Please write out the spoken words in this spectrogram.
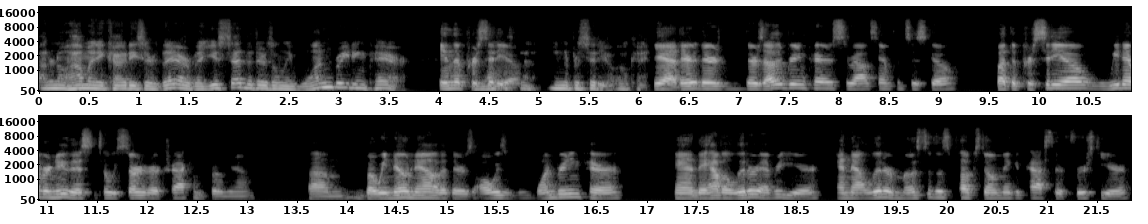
I don't know how many coyotes are there, but you said that there's only one breeding pair. In the Presidio. In the Presidio, okay. Yeah, there, there, there's other breeding pairs throughout San Francisco, but the Presidio, we never knew this until we started our tracking program. Um, but we know now that there's always one breeding pair and they have a litter every year. And that litter, most of those pups don't make it past their first year.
